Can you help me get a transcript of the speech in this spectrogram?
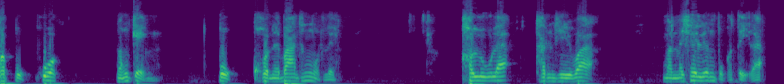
มาปลุกพวกน้องเก่ง ปลุกคนในบ้านทั้งหมดเลย เขารู้แล้วทันทีว่ามันไม่ใช่เรื่องปกติแล้ว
